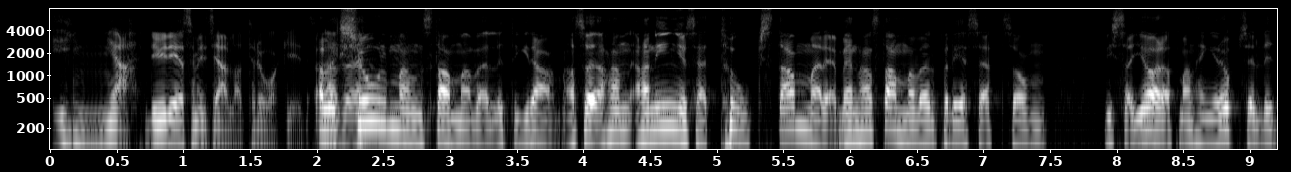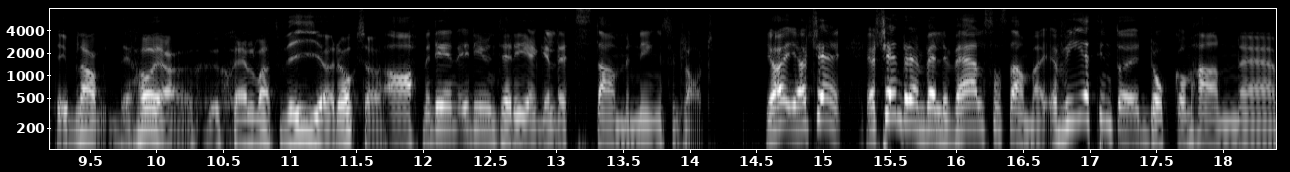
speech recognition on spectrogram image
inga, det är ju det som är så jävla tråkigt. Alex Alltså- Schulman stammar väl lite grann? Alltså han, han är ingen så här tokstammare, men han stammar väl på det sätt som vissa gör, att man hänger upp sig lite ibland. Det hör jag själv att vi gör också. Ja, men det är, det är ju inte regelrätt stamning såklart. Jag, jag, känner, jag känner den väldigt väl som stammar. Jag vet inte dock om han, eh,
